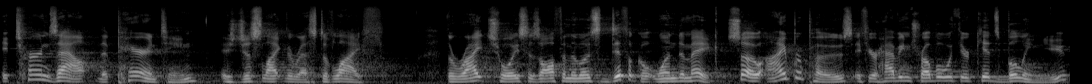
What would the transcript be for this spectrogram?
It turns out that parenting is just like the rest of life. The right choice is often the most difficult one to make. So I propose if you're having trouble with your kids bullying you,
